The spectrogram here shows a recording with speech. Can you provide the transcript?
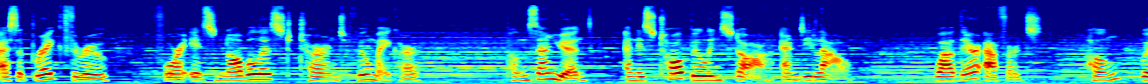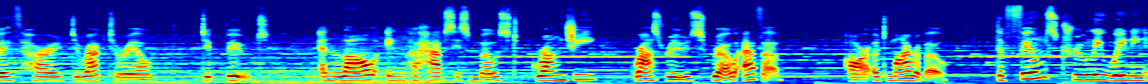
as a breakthrough for its novelist turned filmmaker, Peng Sanyuan and its top billing star Andy Lau. While their efforts, Peng with her directorial debut, and Lau in perhaps his most grungy grassroots role ever, are admirable. The film's truly winning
